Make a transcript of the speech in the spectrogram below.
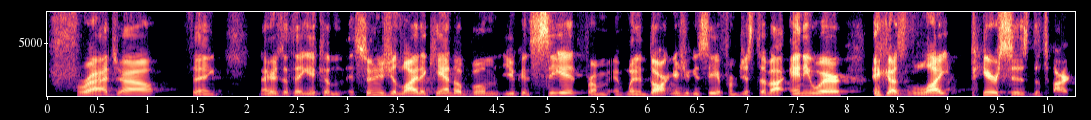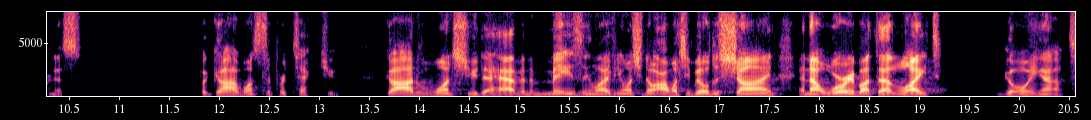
fragile thing. Now, here's the thing: it can, as soon as you light a candle, boom, you can see it from when in darkness, you can see it from just about anywhere because light pierces the darkness. But God wants to protect you. God wants you to have an amazing life. He wants you to know, I want you to be able to shine and not worry about that light going out.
